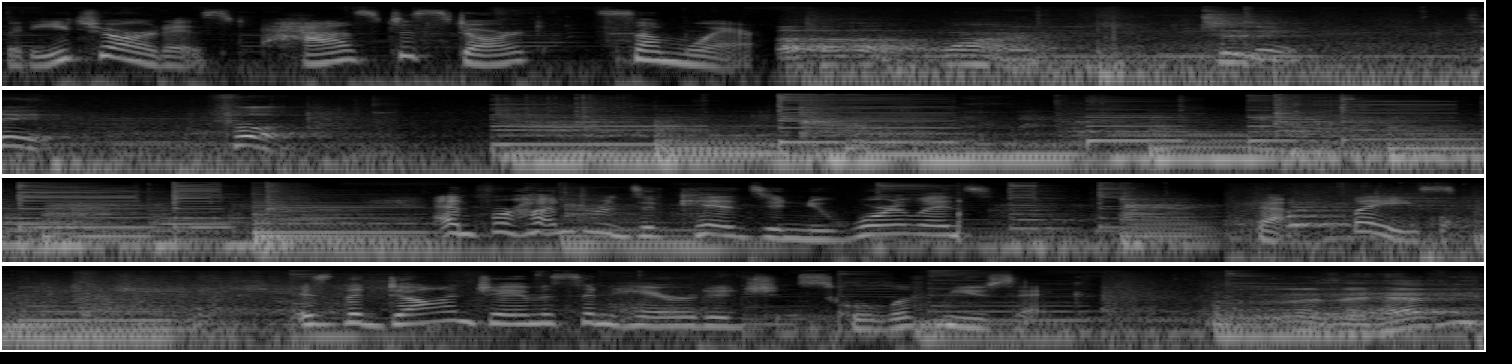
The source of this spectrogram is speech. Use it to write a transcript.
but each artist has to start somewhere. Uh, one, two, three, four. And for hundreds of kids in New Orleans, that place is the Don Jamison Heritage School of Music. Is it heavy?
